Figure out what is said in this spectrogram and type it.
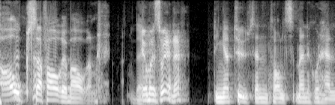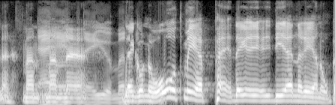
Ja, Och safaribaren. Det, Ja, men så är det. Det är inga tusentals människor heller. Men, nej, men, eh, det ju... Men, Det går nog åt mer pe- det, det genererar nog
